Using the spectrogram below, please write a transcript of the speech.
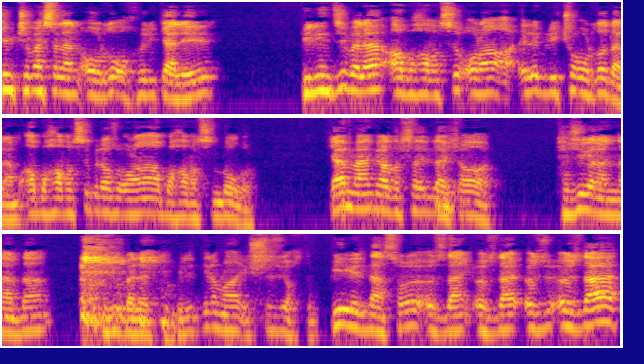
Kim ki, məsələn, orada oxuyur, gəlir, birinci belə ab-havası oranın, elə bilir ki, orada dələm, ab-havası biraz oranın ab-havasında olur. Gəl mənim qardaşlar deyirlər ki, a, təşə gələnlərdən biri belədir, biri deyirəm, ha, işsiz yoxdur. Bir ildən sonra özləri, özləri, öz, özləri,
